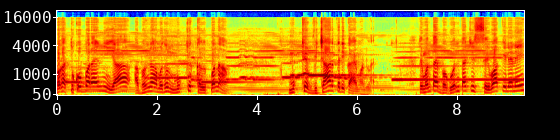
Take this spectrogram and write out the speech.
बघा तुकोबारायांनी या अभंगामधून मुख्य कल्पना मुख्य विचार तरी काय मांडलाय ते म्हणताय भगवंताची सेवा केल्याने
